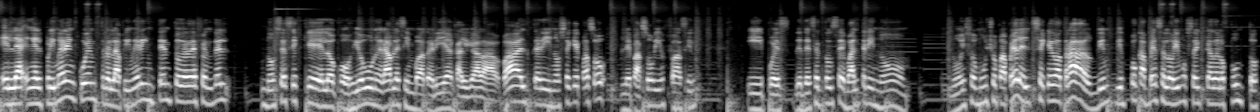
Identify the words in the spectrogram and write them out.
en, en el primer encuentro, en el primer intento de defender, no sé si es que lo cogió vulnerable sin batería cargada a Valtteri, no sé qué pasó, le pasó bien fácil. Y pues desde ese entonces Valtteri no, no hizo mucho papel, él se quedó atrás, bien, bien pocas veces lo vimos cerca de los puntos.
